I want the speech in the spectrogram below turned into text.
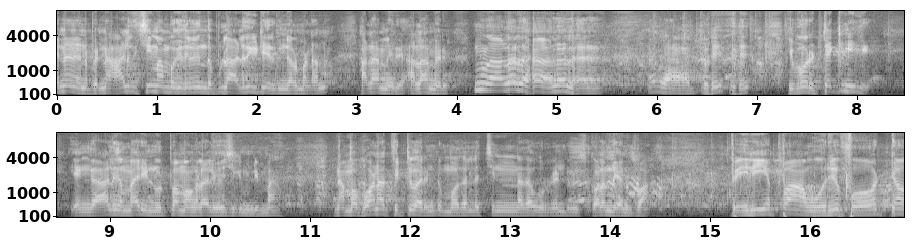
என்ன நினைப்பேன் நான் அழுது சீமா பக்கத்தில் இந்த புள்ள அழுதுகிட்டே இருக்குன்னு சொல்ல மாட்டானா? அழாமரு அழாமரு அழலை அழலை. அப்படி. இப்போ ஒரு டெக்னிக் எங்கள் ஆளுங்க மாதிரி நுட்பம் அவங்களால யோசிக்க முடியுமா? நம்ம போனால் திட்டுவாருன்ட்டு முதல்ல சின்னதாக ஒரு ரெண்டு வயசு குழந்தை அனுப்பான் பெரியப்பா ஒரு ஃபோட்டோ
